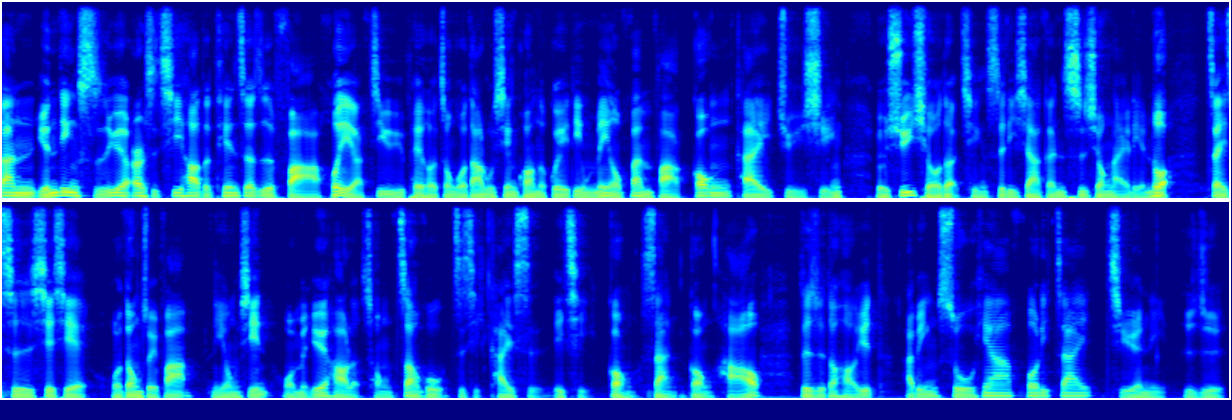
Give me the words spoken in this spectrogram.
但原定十月二十七号的天色日法会啊，基于配合中国大陆现况的规定，没有办法公开举行。有需求的，请私底下跟师兄来联络。再次谢谢我动嘴巴。你用心，我们约好了，从照顾自己开始，一起共善共好，日日都好运。阿明叔兄玻璃斋，祈愿你日日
